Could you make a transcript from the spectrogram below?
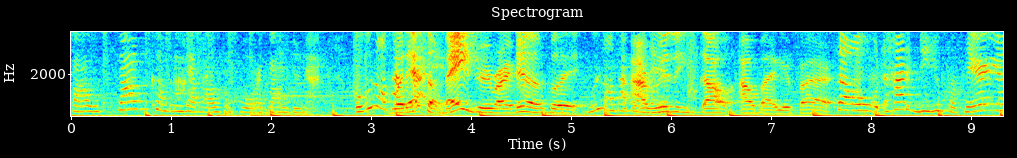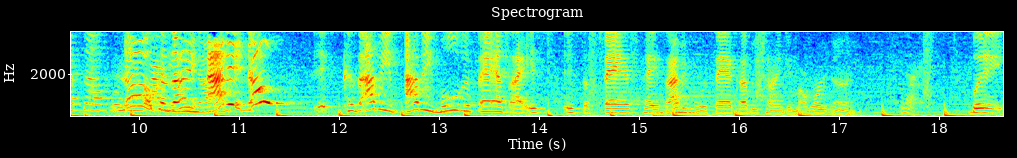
policies. Some companies have policies for it. Some do not. But we're gonna talk But that's a major right there. But We're gonna talk about I that. really thought I was about to get fired. So how did, did you prepare yourself? For No, cause I you know? I didn't know. Cause I be I be moving fast. Like it's it's a fast pace. I be moving fast. I be trying to get my work done. Right. But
